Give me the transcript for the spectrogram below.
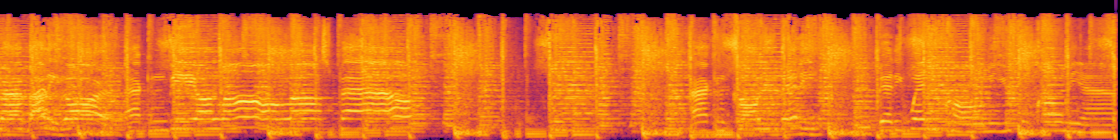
my bodyguard, I can be your long can call you Betty, Betty, when you call me, you can call me out.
